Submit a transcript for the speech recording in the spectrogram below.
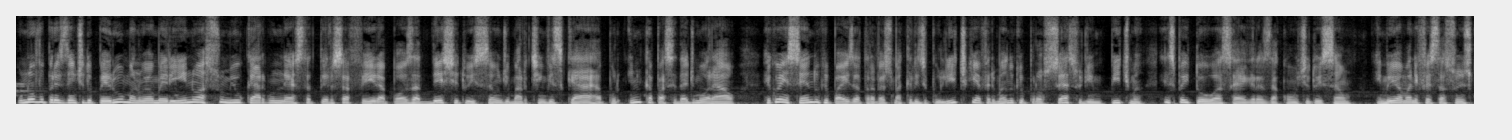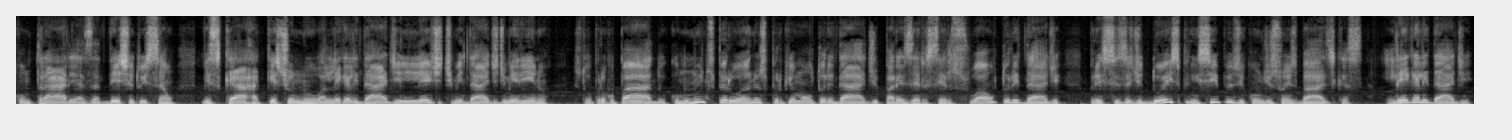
O novo presidente do Peru, Manuel Merino, assumiu o cargo nesta terça-feira após a destituição de Martim Vizcarra por incapacidade moral, reconhecendo que o país atravessa uma crise política e afirmando que o processo de impeachment respeitou as regras da Constituição. Em meio a manifestações contrárias à destituição, Vizcarra questionou a legalidade e legitimidade de Merino. Estou preocupado, como muitos peruanos, porque uma autoridade, para exercer sua autoridade, precisa de dois princípios e condições básicas: legalidade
